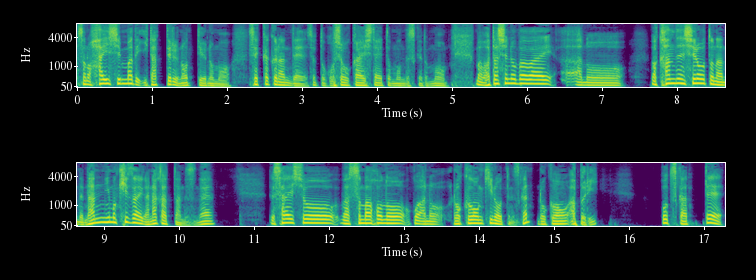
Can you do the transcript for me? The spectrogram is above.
その配信まで至ってるのっていうのも、せっかくなんで、ちょっとご紹介したいと思うんですけども、まあ私の場合、あの、まあ、完全素人なんで何にも機材がなかったんですね。で、最初、まあ、スマホの、こう、あの、録音機能っていうんですかね？録音アプリを使って、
